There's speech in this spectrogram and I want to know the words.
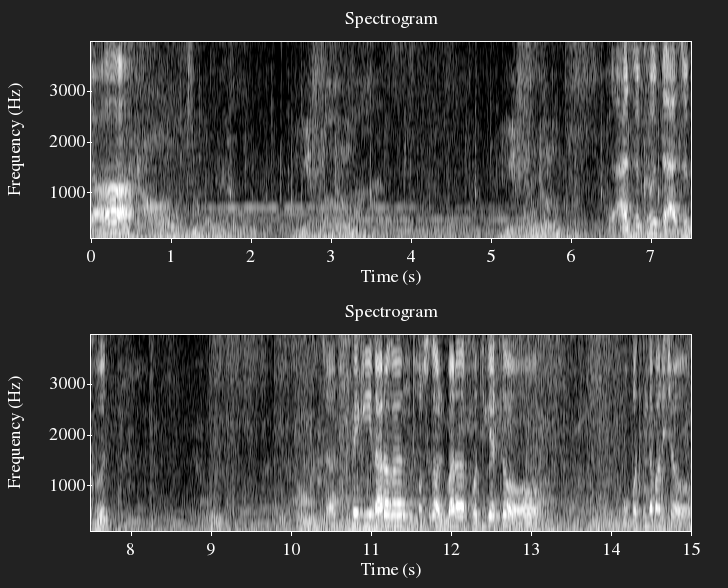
야. 아주 굿 아주 굿. 자, 투백이 날아간 토스가 얼마나 버티겠어. 못 버틴다 말이죠.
